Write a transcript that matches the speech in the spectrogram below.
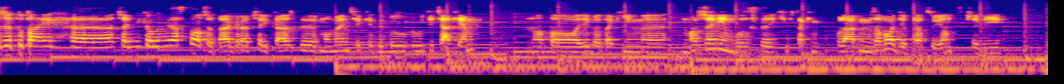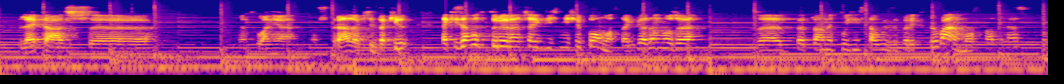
że tutaj e, raczej nikogo nie zaskoczę, tak? Raczej każdy w momencie, kiedy był, był dzieciakiem, no to jego takim e, marzeniem było zostać w jakimś takim popularnym zawodzie pracując, czyli lekarz, e, ewentualnie strażak, czyli taki, taki zawód, który raczej gdzieś niesie pomoc, tak? Wiadomo, że, że te plany później stały zweryfikowane mocno, natomiast no,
